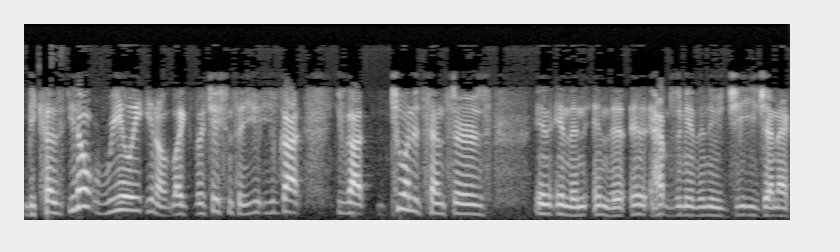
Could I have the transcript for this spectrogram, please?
because you don't really, you know, like like Jason said, you, you've got you've got 200 sensors in, in the in the it happens to be in the new GE GEnx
